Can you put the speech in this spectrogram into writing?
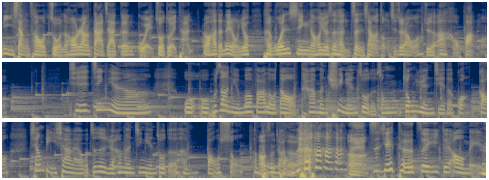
逆向操作，然后让大家跟鬼做对谈，然后它的内容又很温馨，然后又是很正向的东西，就让我觉得啊，好棒哦。其实今年啊，我我不知道你有没有 follow 到他们去年做的中中元节的广告，相比下来，我真的觉得他们今年做的很保守，很普通，哦、的 直接得罪一堆澳美人。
